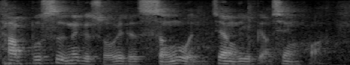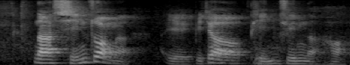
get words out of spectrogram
它不是那个所谓的神纹这样的一个表现法。那形状呢也比较平均了哈，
